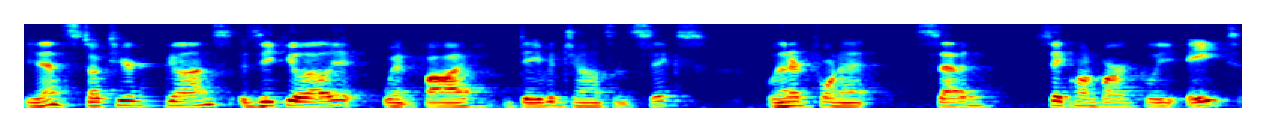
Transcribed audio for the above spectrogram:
Yeah, stuck to your guns. Ezekiel Elliott went five. David Johnson six. Leonard Fournette seven. Saquon Barkley eight.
